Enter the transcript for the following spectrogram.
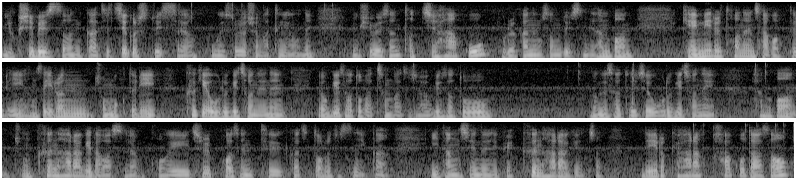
60일선까지 찍을 수도 있어요. 오이 솔루션 같은 경우는 60일선 터치하고 오를 가능성도 있습니다. 한번 개미를 터는 작업들이 항상 이런 종목들이 크게 오르기 전에는 여기서도 마찬가지죠. 여기서도 여기서도 이제 오르기 전에 한번 좀 큰 하락이 나왔어요. 거의 7%까지 떨어졌으니까 이 당시에는 꽤 큰 하락이었죠. 근데 이렇게 하락하고 나서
